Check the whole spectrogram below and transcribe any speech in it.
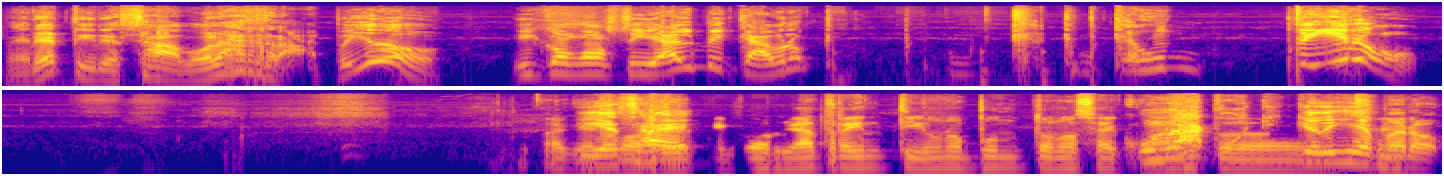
mire, tire esa bola rápido. Y con Ocialbi, cabrón, que, que- que es un tiro. Ah, Y que, esa es- que corría 31 puntos no sé Una, cuánto yo dije, pero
